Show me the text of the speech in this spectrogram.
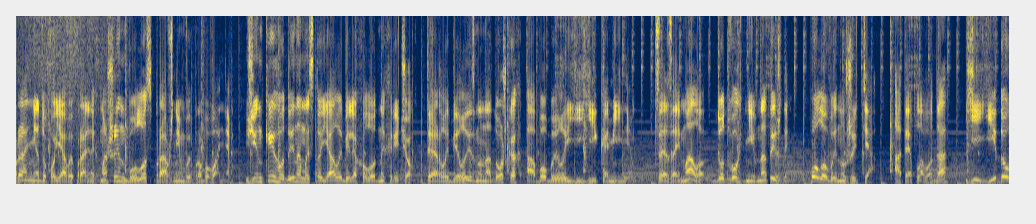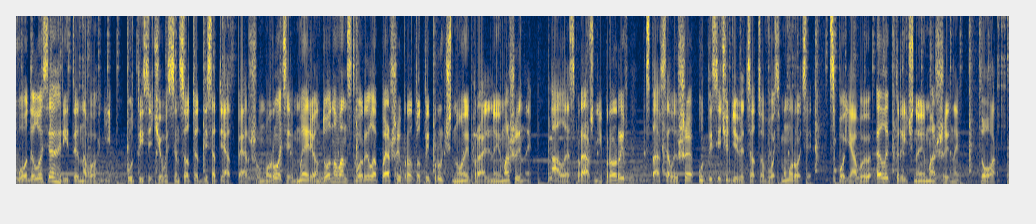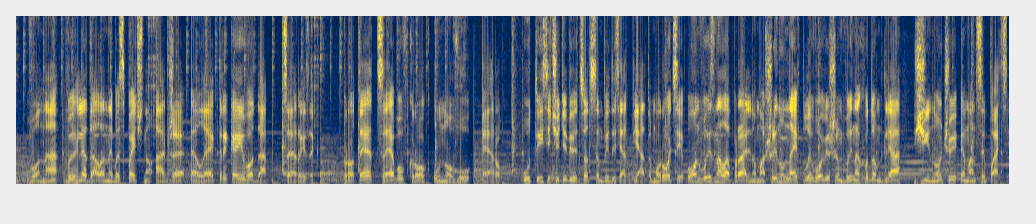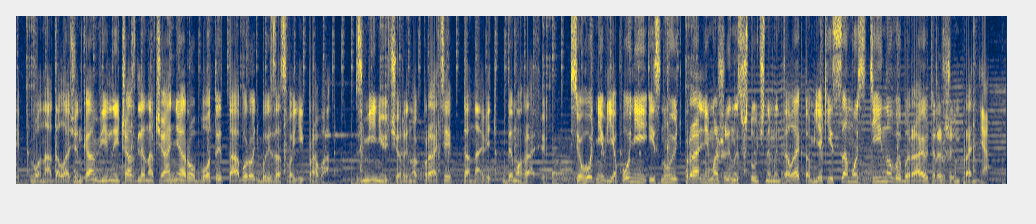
Прання до появи пральних машин було справжнім випробуванням. Жінки годинами стояли біля холодних річок, терли білизну на дошках або били її камінням. Це займало до двох днів на тиждень, половину життя. А тепла вода її доводилося гріти на вогні. У 1851 році Меріон Донован створила перший прототип ручної пральної машини. Але справжній прорив стався лише у 1908 році з появою електричної машини Тор. Вона виглядала небезпечно, адже електрика і вода це ризик. Проте це був крок у нову еру. У 1975 році ООН визнала пральну машину найвпливовішим винаходом для жіночої емансипації. Вона дала жінкам вільний час для навчання, роботи та боротьби за свої права, змінюючи ринок праці та навіть демографію. Сьогодні в Японії існують пральні машини з штучним інтелектом, які самостійно вибирають режим прання.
